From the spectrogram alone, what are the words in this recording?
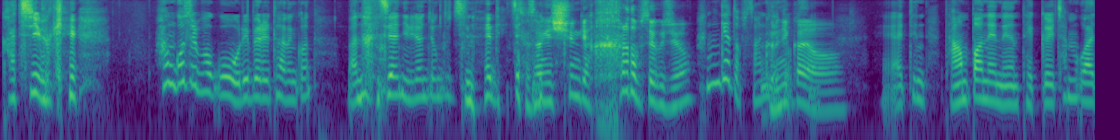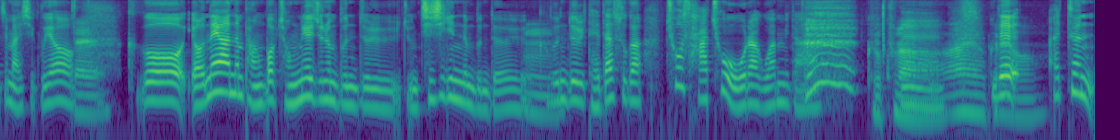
같이 이렇게 한 곳을 보고 오리배를 타는 건 만난 지 한 1년 정도 지나야 되지. 세상에 쉬운 게 하나도 없어요, 그죠? 한 개도 없어, 한. 그러니까요. 네, 하여튼 다음번에는 댓글 참고하지 마시고요. 네. 그거 연애하는 방법 정리해 주는 분들 중 지식 있는 분들 음. 그분들 대다수가 초4, 초5라고 합니다. 그렇구나. 네. 아유, 근데. 하여튼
